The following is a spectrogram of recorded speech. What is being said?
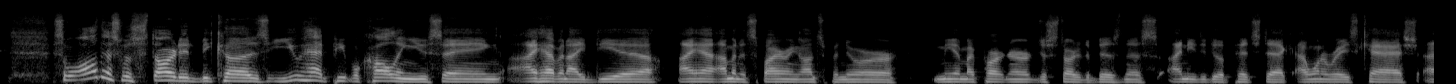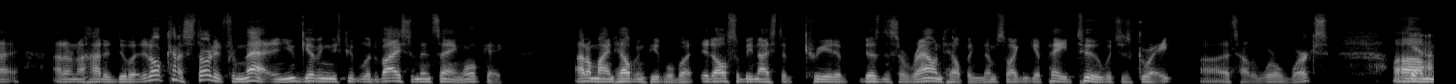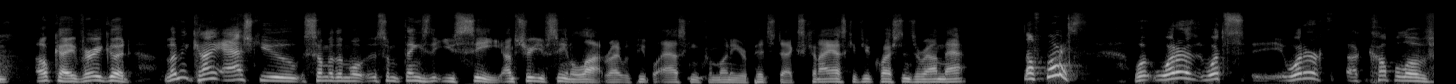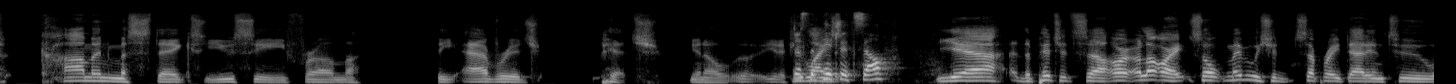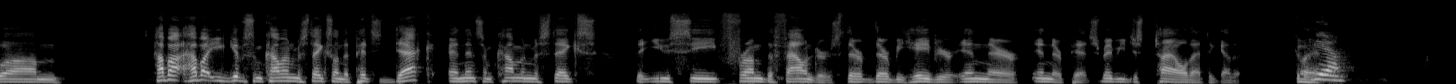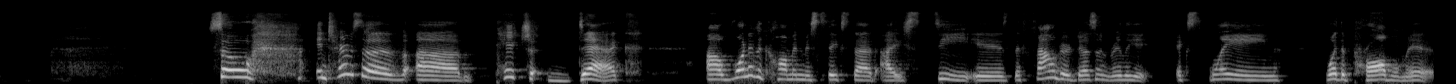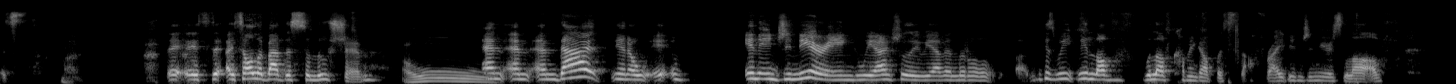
So all this was started because you had people calling you saying i have an idea. I have i'm an aspiring entrepreneur me and my partner just started a business. I need to do a pitch deck. I want to raise cash. I I don't know how to do it. It all kind of started from that, and you giving these people advice, and then saying, well, "Okay, I don't mind helping people, but it'd also be nice to create a business around helping them, so I can get paid too, which is great. Uh, that's how the world works." Um, yeah. Okay, very good. Let me. Can I ask you some of the mo- some things that you see? I'm sure you've seen a lot, right, with people asking for money or pitch decks. Can I ask a few questions around that? Of course. What what are what's what are a couple of common mistakes you see from the average pitch? You know, uh, if just you the pitch itself. Yeah, the pitch itself. Or, or, all right, so maybe we should separate that into. Um, how about how about you give some common mistakes on the pitch deck, and then some common mistakes that you see from the founders, their their behavior in their in their pitch. Maybe you just tie all that together. Go ahead. Yeah. So, in terms of uh, pitch deck, uh, one of the common mistakes that I see is the founder doesn't really explain what the problem is. It's it's all about the solution. Oh. And and and that you know it, in engineering we actually we have a little because we we love we love coming up with stuff right? Engineers love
